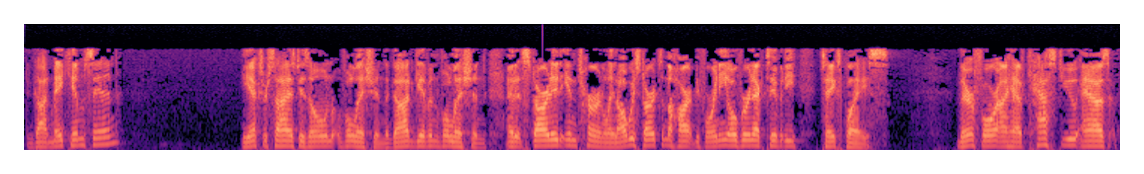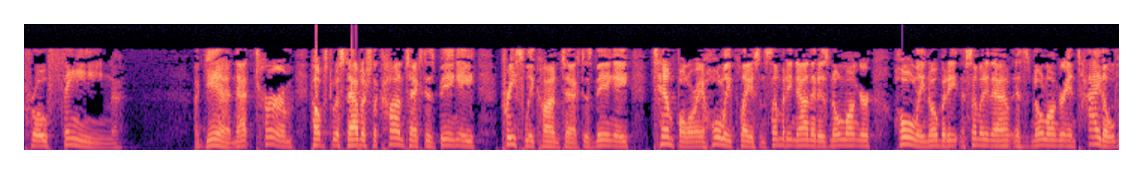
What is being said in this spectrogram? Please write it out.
Did God make him sin? He exercised his own volition, the God-given volition, and it started internally. It always starts in the heart before any overt activity takes place. Therefore I have cast you as profane Again, that term helps to establish the context as being a priestly context, as being a temple or a holy place, and somebody now that is no longer holy, nobody, somebody that is no longer entitled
